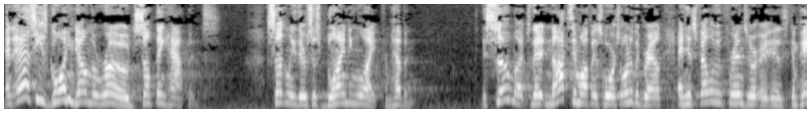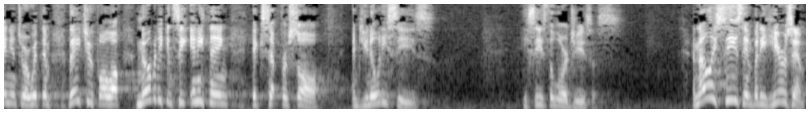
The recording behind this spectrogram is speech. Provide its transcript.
And as he's going down the road, something happens. Suddenly there's this blinding light from heaven. So much that it knocks him off his horse onto the ground, and his fellow friends or his companions who are with him, they too fall off. Nobody can see anything except for Saul. And do you know what he sees? He sees the Lord Jesus. And not only sees him, but he hears him.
